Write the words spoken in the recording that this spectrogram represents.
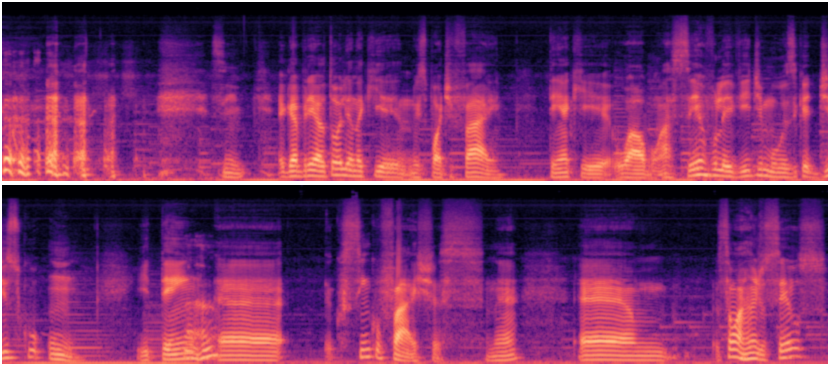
Sim. Gabriel, eu tô olhando aqui no Spotify, tem aqui o álbum Acervo Levi de Música, disco 1. E tem uhum. é, cinco faixas, né? É, são arranjos seus?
